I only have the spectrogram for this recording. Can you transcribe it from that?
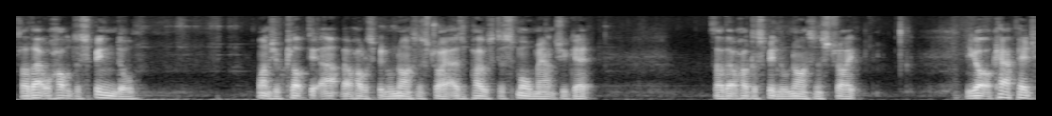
So that will hold the spindle. Once you've clocked it up, that'll hold the spindle nice and straight as opposed to small mounts you get. So that'll hold the spindle nice and straight. You got a cap head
